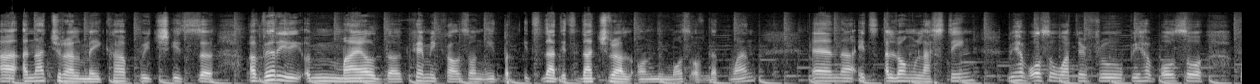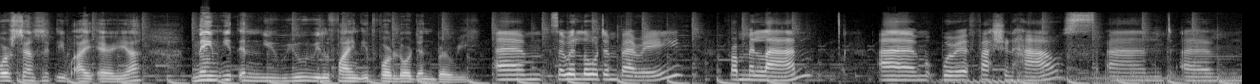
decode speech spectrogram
uh, a natural makeup which is uh, a very mild uh, chemicals on it but it's not it's natural only most of that one. And uh, it's a long lasting we have also waterproof. We have also for sensitive eye area. Name it and you you will find it for lord and berry Um, so we're Lord and Berry from Milan. Um, we're a fashion house and um,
